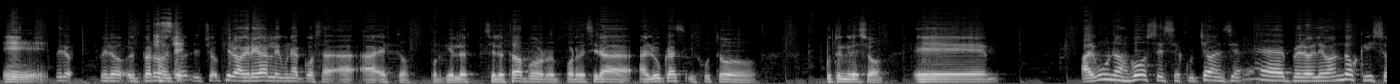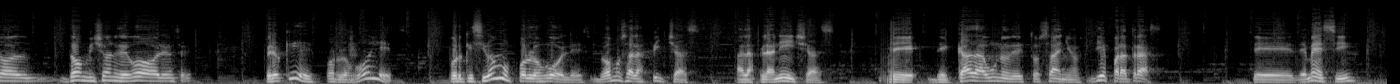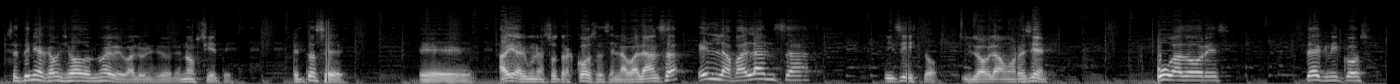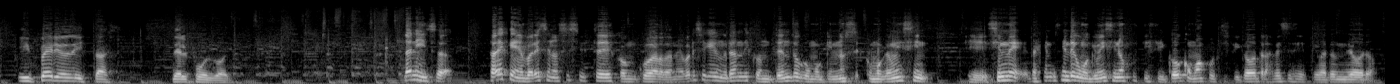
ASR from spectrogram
Eh, pero, pero, eh, perdón, yo, quiero agregarle una cosa a, esto, porque se lo estaba por, decir a, Lucas y justo, justo ingresó. Eh, algunas voces se escuchaban y decían, pero Lewandowski hizo dos millones de goles, ¿Pero qué? ¿Por los goles? Porque si vamos por los goles, vamos a las fichas, a las planillas de, cada uno de estos años, 10 para atrás de, Messi, se tenía que haber llevado 9 balones de oro, no 7. Entonces, eh, hay algunas otras cosas en la balanza. En la balanza, insisto, y lo hablábamos recién, jugadores, técnicos y periodistas del fútbol. Danisa, ¿Sabes qué me parece? No sé si ustedes concuerdan. Me parece que hay un gran descontento como que no sé, como que Messi, eh, la gente siente como que Messi no justificó como ha justificado otras veces este batón de oro.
